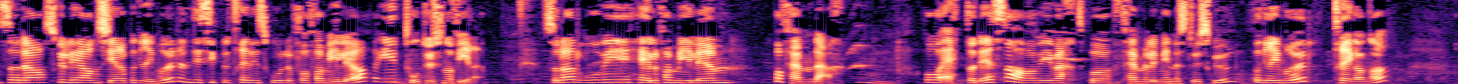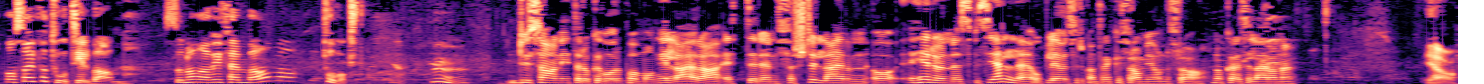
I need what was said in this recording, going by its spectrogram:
Så da skulle jeg arrangere på Grimrud en disippeltreningsskole for familier i 2004. Så da dro vi hele familien på fem der. Mm. Og etter det så har vi vært på Family Ministry School på Grimrud tre ganger. Og så har vi fått to til barn. Så nå har vi fem barn og to voksne. Ja. Mm. Du sa Anita, dere har vært på mange leirer etter den første leiren. og Har du en spesiell opplevelse du kan trekke fram Jon, fra noen av disse leirene? Ja,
